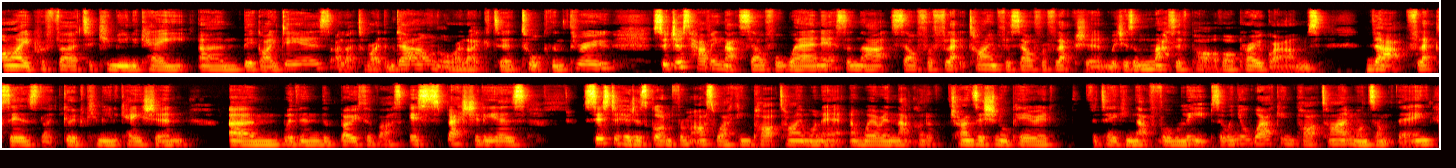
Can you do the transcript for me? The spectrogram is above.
i prefer to communicate um, big ideas. I like to write them down or i like to talk them through. So just having that self-awareness and that self-reflect time for self-reflection which is a massive part of our programs that flexes like good communication um, within the both of us especially as sisterhood has gone from us working part time on it and we're in that kind of transitional period for taking that full leap. So when you're working part time on something,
